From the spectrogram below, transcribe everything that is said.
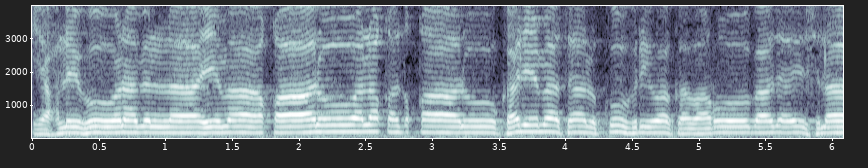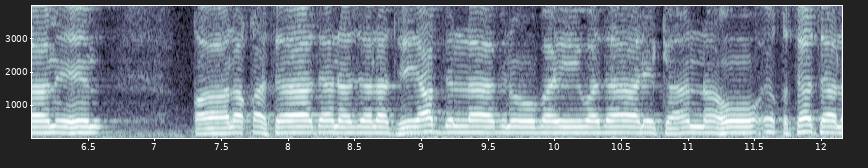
يحلفون بالله ما قالوا ولقد قالوا كلمة الكفر وكفروا بعد إسلامهم. قال قتادة نزلت في عبد الله بن أبي وذلك أنه اقتتل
